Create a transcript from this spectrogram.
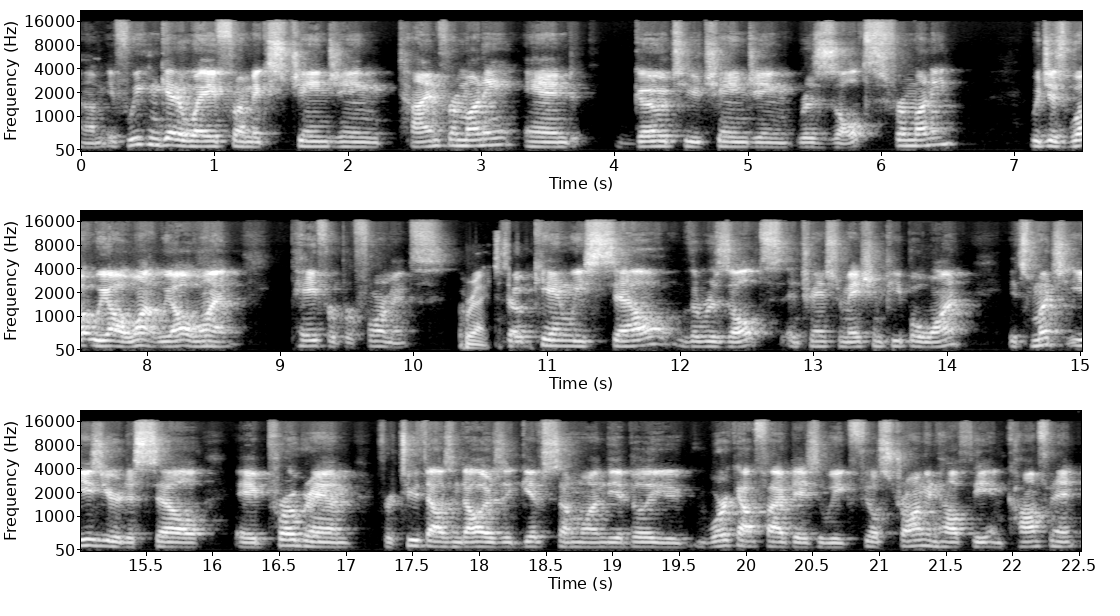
um, if we can get away from exchanging time for money and go to changing results for money, which is what we all want. We all want pay for performance. Correct. So can we sell the results and transformation people want? It's much easier to sell a program for $2,000 it gives someone the ability to work out five days a week, feel strong and healthy and confident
